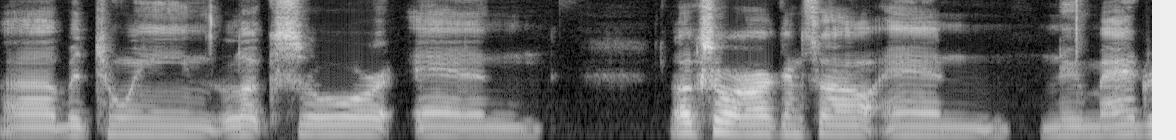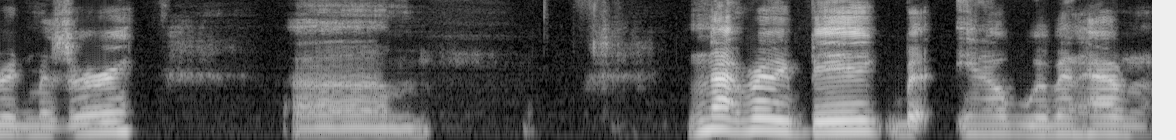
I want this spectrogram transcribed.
uh, between Luxor and Luxor, Arkansas, and New Madrid, Missouri. Um, not very big, but you know we've been having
